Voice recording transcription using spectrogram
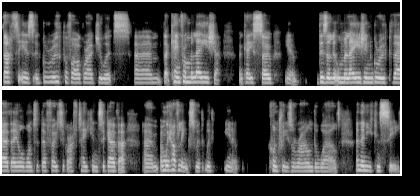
that is a group of our graduates um, that came from Malaysia. Okay, so, you know, there's a little Malaysian group there. They all wanted their photograph taken together. Um, and we have links with, with, you know, countries around the world. And then you can see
